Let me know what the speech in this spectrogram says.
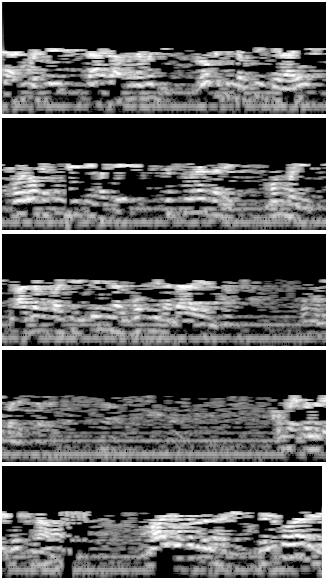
shafi mace ta shafi namiji lokacin da mutum ke raye ko lokacin da ke mace. Duk sunan sa ne. mummuni annabi ba ke yin al-mu'min la yanzu mummuni ba da shi kuma idan da ke na ma yi wakil da hadisi da yi saura da ne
